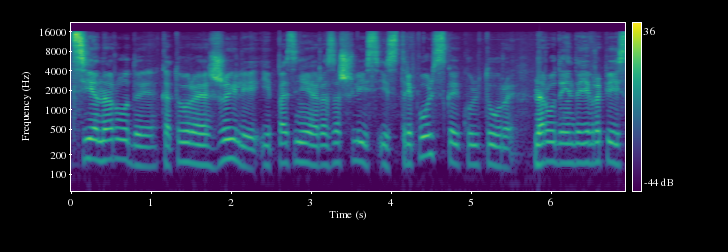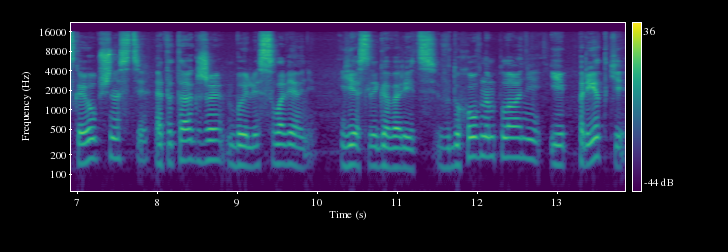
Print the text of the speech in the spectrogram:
те народы, которые жили и позднее разошлись из трипольской культуры, народы индоевропейской общности, это также были славяне, если говорить в духовном плане, и предки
